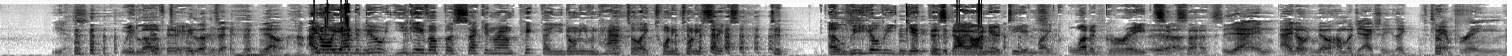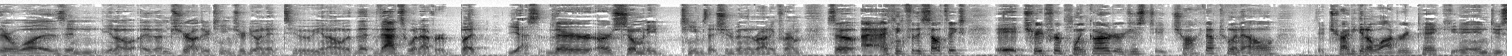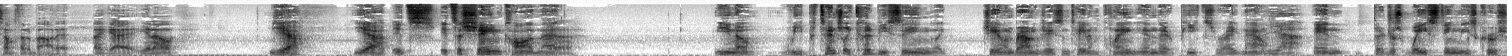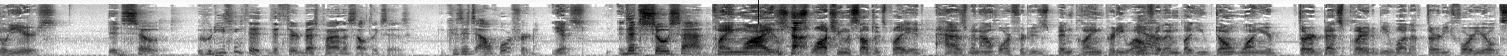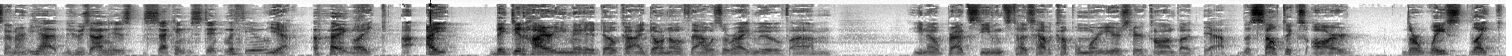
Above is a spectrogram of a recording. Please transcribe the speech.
Yes. We love tampering. we love no. I And all you had to do, you gave up a second round pick that you don't even have to like 2026 to illegally get this guy on your team. Like, what a great success. Yeah, and I don't know how much actually like tampering there was, and you know, I- I'm sure other teams are doing it too. You know, that that's whatever. But yes, there are so many teams that should have been in the running for him. So I, I think for the Celtics, eh, trade for a point guard or just eh, chalk it up to an L. eh, Try to get a lottery pick and, and do something about it. Like I, you know, Yeah. Yeah. It's, it's a shame, Colin, that, uh, you know, we potentially could be seeing like Jaylen Brown and Jayson Tatum playing in their peaks right now. Yeah. And they're just wasting these crucial years. it's so. Who do you think the the third best player on the Celtics is? Because it's Al Horford. Yes. That's so sad. Playing wise, Yeah. just watching the Celtics play, it has been Al Horford who's been playing pretty well Yeah. for them, but you don't want your third best player to be what, a 34 year old center? Yeah, who's on his second stint with you? Yeah. Like- like I, I they did hire Ime Udoka. I don't know if that was the right move. Um, you know, Brad Stevens does have a couple more years here, Colin, but Yeah. the Celtics are they're waste like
